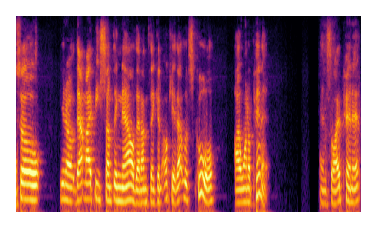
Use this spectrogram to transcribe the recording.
So, you know, that might be something now that I'm thinking, okay, that looks cool. I want to pin it. And so I pin it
